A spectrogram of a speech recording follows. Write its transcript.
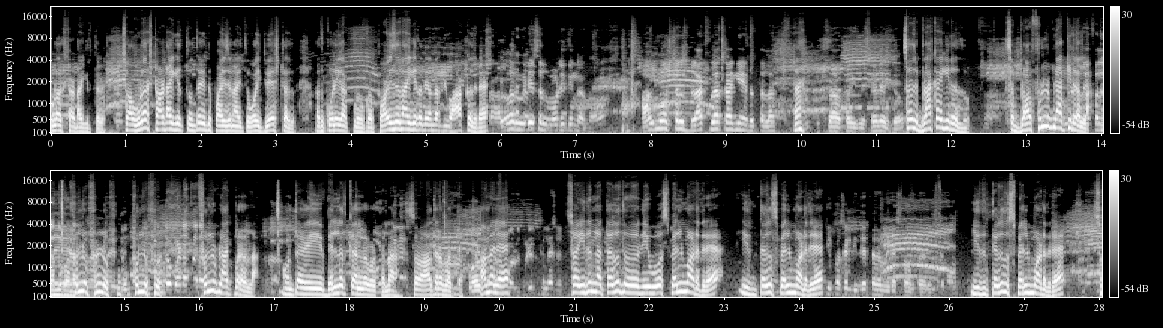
ಹುಳ ಸ್ಟಾರ್ಟ್ ಆಗಿರ್ತವೆ. ಸೊ ಆ ಹುಳ ಸ್ಟಾರ್ಟ್ ಆಗಿತ್ತು ಅಂತ ಇದು ಪಾಯ್ಸನ್ ಆಯಿತು. ಹೋಯ್ತು ವೇಸ್ಟ್ ಅದು. ಅದು ಕೋಳಿಗೆ ಹಾಕ್ಬಿಡ್ಬೇಕು. ಪಾಯ್ಸನ್ ಆಗಿರೋದು ಅಂದ್ರೆ ನೀವು ಹಾಕಿದ್ರೆ ಹಲವಾರು ವಿಡಿಯೋಸ್ ನೋಡಿದ್ದೀನಿ ನಾನು. ಆಲ್ಮೋಸ್ಟ್ ಅಲ್ಲಿ ಬ್ಲಾಕ್ ಬ್ಲಾಕ್ ಆಗಿ ಇರುತ್ತಲ್ಲ? ಹಾಂ? ಸಾಕು ಇದು ಸೇಲೇಜ್ ಸೊ ಅದು ಬ್ಲಾಕ್ ಆಗಿರೋದು. ಸೊ ಬ್ಲಾ ಫುಲ್ ಬ್ಲಾಕ್ ಇರಲ್ಲ. Full full full full block ಬರಲ್ಲ. ಒಂಥರ ಈ ಬೆಲ್ಲದ ಕಲರ್ ಬರುತ್ತಲ್ಲ? ಸೊ ಆ ಥರ ಬರುತ್ತೆ. ಆಮೇಲೆ ಸೊ ಇದನ್ನ ತೆಗೆದು ನೀವು ಸ್ಮೆಲ್ ಮಾಡಿದ್ರೆ ಇದು ತೆಗೆದು ಸ್ಮೆಲ್ ಮಾಡಿದ್ರೆ ಇದೇ ತೆಗೆದು ಸ್ಮೆಲ್ ಮಾಡಿದ್ರೆ ಸೊ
